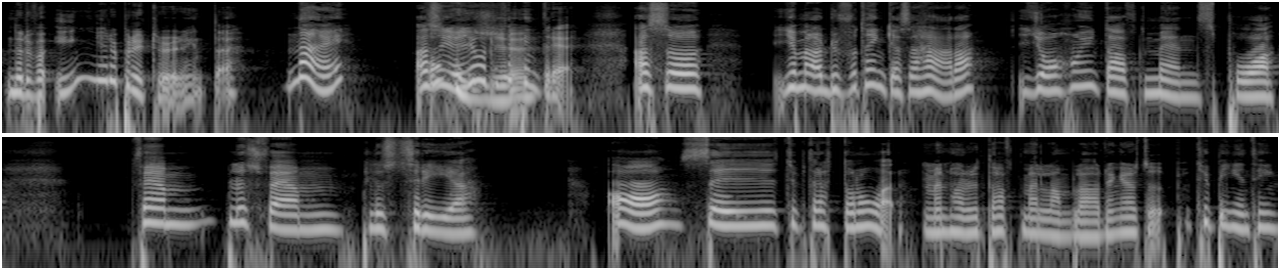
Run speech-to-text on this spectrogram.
När du var yngre brydde du dig inte? Nej, alltså jag Oj. gjorde typ inte det. Alltså, jag menar du får tänka så här. Jag har ju inte haft mens på fem plus fem plus tre. Ja, säg typ 13 år. Men har du inte haft mellanblödningar typ? Typ ingenting.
